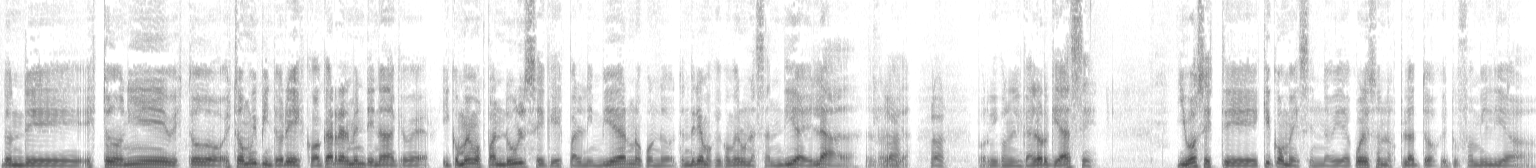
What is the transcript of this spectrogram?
donde es todo nieve, es todo, es todo muy pintoresco. Acá realmente nada que ver. Y comemos pan dulce, que es para el invierno, cuando tendríamos que comer una sandía helada, en realidad. Claro, claro. Porque con el calor que hace. ¿Y vos, este, qué comes en Navidad? ¿Cuáles son los platos que tu familia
